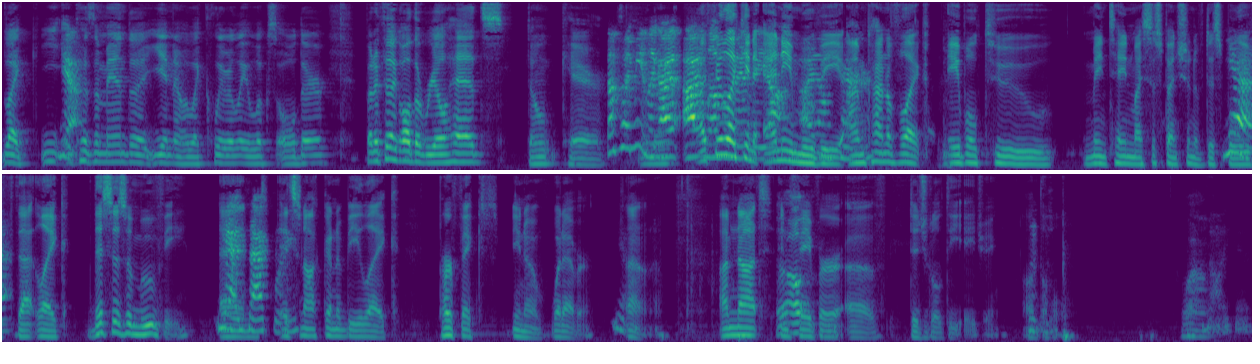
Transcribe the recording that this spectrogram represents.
like, Yeah. because Amanda, you know, like clearly looks older, but I feel like all the real heads don't care. That's what I mean. You Like know? I, I, I love feel like in Amanda any Young. I movie, I'm kind of like able to maintain my suspension of disbelief Yeah. that like this is a movie. Yeah, and exactly. It's not going to be like perfect, you know, whatever. Yeah. I don't know. I'm not in Oh. favor of digital de aging on the whole. Wow. Not good.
